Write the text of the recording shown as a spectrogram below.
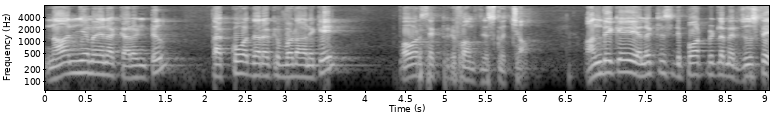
నాణ్యమైన కరెంటు తక్కువ ధరకు ఇవ్వడానికి పవర్ సెక్టర్ రిఫార్మ్స్ తీసుకొచ్చాం. అందుకే ఎలక్ట్రిసిటీ డిపార్ట్మెంట్లో మీరు చూస్తే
